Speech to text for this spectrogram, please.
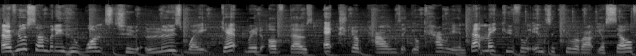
Now, if you're somebody who wants to lose weight, get rid of those extra pounds that you're carrying that make you feel insecure about yourself,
